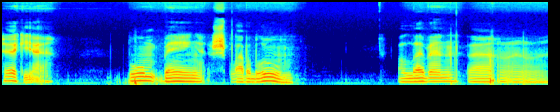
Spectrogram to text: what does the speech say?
Heck yeah. Boom bang splabba bloom. 11 that uh,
